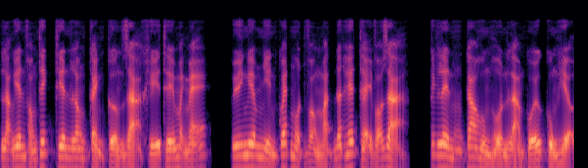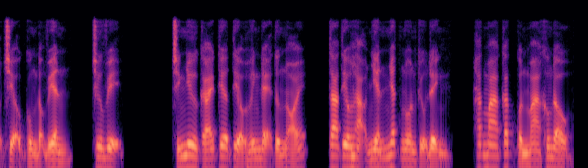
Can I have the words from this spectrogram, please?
lặng yên phóng thích thiên long cảnh cường giả khí thế mạnh mẽ, uy nghiêm nhìn quét một vòng mặt đất hết thảy võ giả, kích lên cao hùng hồn làm cuối cùng hiệu triệu cùng động viên, chư vị. Chính như cái kia tiểu huynh đệ từng nói, ta tiêu hạo nhiên nhất ngôn cửu đỉnh, hắc ma các quần ma không đầu,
